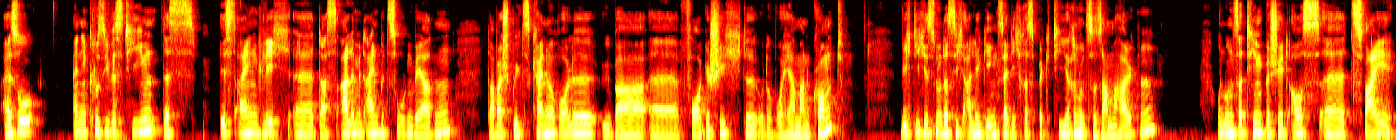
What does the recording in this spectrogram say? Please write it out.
Also ein inklusives Team, das ist eigentlich, äh, dass alle mit einbezogen werden Dabei spielt es keine Rolle über äh, Vorgeschichte oder woher man kommt. Wichtig ist nur, dass sich alle gegenseitig respektieren und zusammenhalten. Und unser Team besteht aus äh, zwei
